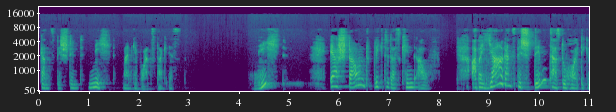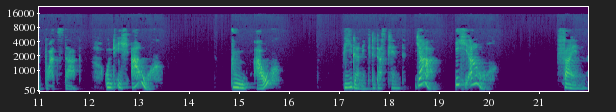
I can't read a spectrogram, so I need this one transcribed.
ganz bestimmt nicht mein Geburtstag ist. Nicht? Erstaunt blickte das Kind auf. Aber ja, ganz bestimmt hast du heute Geburtstag. Und ich auch. Du auch? Wieder nickte das Kind. Ja, ich auch. Fein.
